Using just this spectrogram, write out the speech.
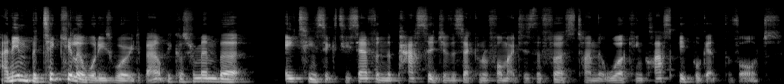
And in particular, what he's worried about, because remember, 1867, the passage of the Second Reform Act is the first time that working class people get the vote.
